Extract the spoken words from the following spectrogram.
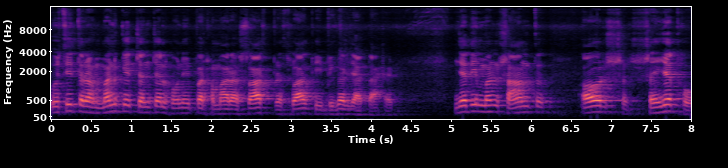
उसी तरह मन के चंचल होने पर हमारा श्वास प्रश्वास भी बिगड़ जाता है। यदि मन शांत और संयत हो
